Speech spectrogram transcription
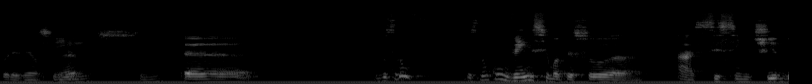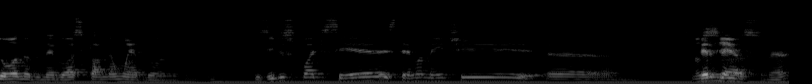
por exemplo, sim, né? sim. Uh, você não você não convence uma pessoa a se sentir dona do negócio que ela não é dona. Inclusive, isso pode ser extremamente uh, perverso, né?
